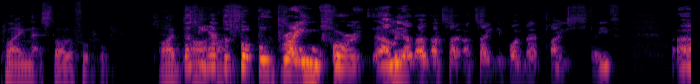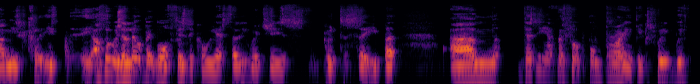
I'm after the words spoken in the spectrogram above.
playing that style of football. I, Does he have I, the football brain for it? I mean, I take your point about pace, Steve. Um, he's, he's, I thought he was a little bit more physical yesterday, which is good to see. But um, does he have the football brain? Because we, we've,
